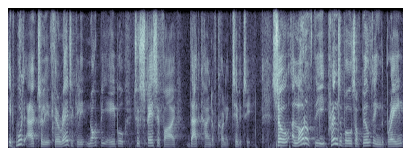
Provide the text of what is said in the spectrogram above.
it would actually theoretically not be able to specify that kind of connectivity. So a lot of the principles of building the brain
